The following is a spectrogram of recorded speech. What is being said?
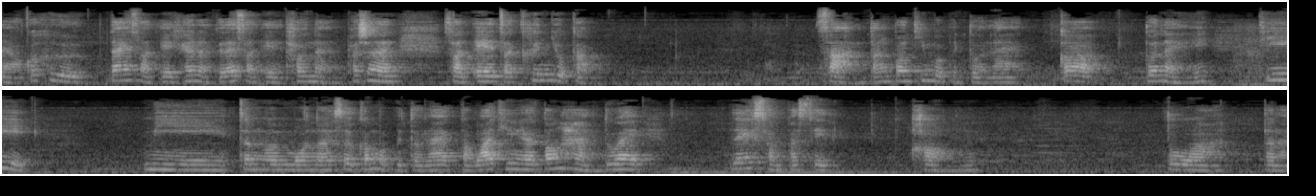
แล้ว ก็คือได้สาร A แค่ไหนก็ได้สาร A เท่านั้น เพราะฉะนั้นสาร A จะขึ้นอยู่กับสารตั้งต้นที่หมดเป็นตัวแรก ก็ตัวไหนที่ มีจำนวนโมลน้อยสุดก็หมดเป็นตัวแรก แต่ว่าทีนี้เราต้องหารด้วยเลขสัมประสิทธิ์ของตัวแต่ละ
